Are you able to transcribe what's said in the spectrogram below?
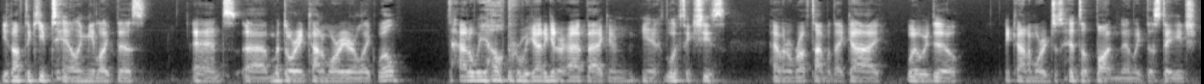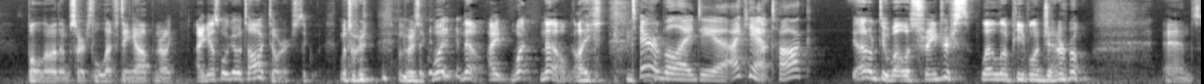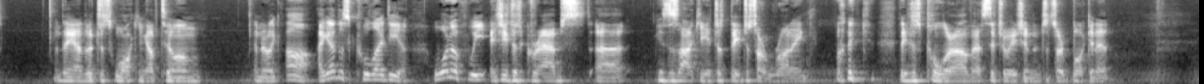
you don't have to keep tailing me like this. And uh, Midori and Kanamori are like, well, how do we help her? We got to get her hat back. And you know, it looks like she's having a rough time with that guy. What do we do? And Kanamori just hits a button, and like the stage below them starts lifting up, and they're like, I guess we'll go talk to her. She's like, Midori, Midori's like, what? No, I what? No, like, Terrible idea. I can't talk. I don't do well with strangers, let alone people in general. And they end up just walking up to him, and they're like, "Oh, I got this cool idea. What if we?" And she just grabs uh, Mizusaki and just they just start running. Like they just pull her out of that situation and just start booking it.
